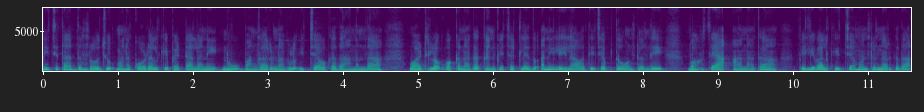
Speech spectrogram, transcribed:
నిశ్చితార్థం రోజు మన కోడలికి పెట్టాలని నువ్వు బంగారు నగలు ఇచ్చావు కదా ఆనంద? వాటిలో ఒక నగ కనిపించట్లేదు అని లీలావతి చెప్తూ ఉంటుంది. బహుశా ఆ నగ పెళ్ళి వాళ్ళకి ఇచ్చామంటున్నారు కదా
